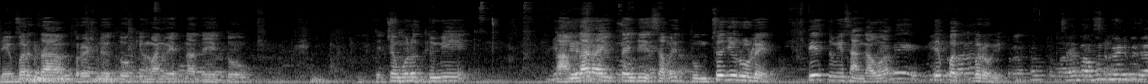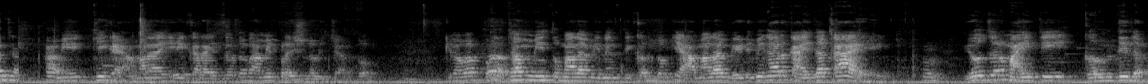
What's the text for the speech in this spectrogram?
लेबरचा प्रश्न येतो किमान वेतनाचा येतो. त्याच्यामुळं तुम्ही कामगार आयुक्तांच्या हिसाबाने तुमचं जे रोल आहे ते तुम्ही सांगावं ते पत बरोबर आम्ही ठीक आहे आम्हाला हे करायचं तर आम्ही प्रश्न विचारतो. की बाबा प्रथम मी तुम्हाला विनंती करतो की आम्हाला वेडबिगार कायदा काय आहे? ह्यो जर माहिती करून दिलं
